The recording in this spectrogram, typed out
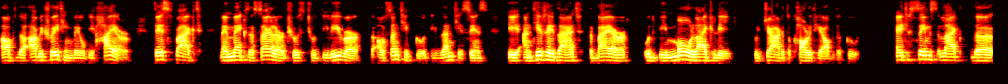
of the arbitrating will be higher. This fact may make the seller choose to deliver the authentic good exactly since he anticipates that the buyer would be more likely to judge the quality of the good. It seems like the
